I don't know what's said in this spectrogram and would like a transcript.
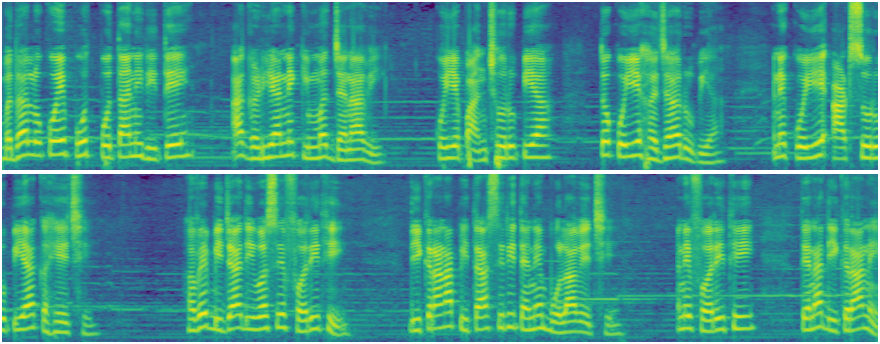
બધા લોકોએ પોતપોતાની રીતે આ ઘડિયાળની કિંમત જણાવી. કોઈએ પાંચસો રૂપિયા, તો કોઈએ હજાર રૂપિયા અને કોઈએ આઠસો રૂપિયા કહે છે. હવે બીજા દિવસે ફરીથી દીકરાના પિતાશ્રી તેને બોલાવે છે અને ફરીથી તેના દીકરાને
